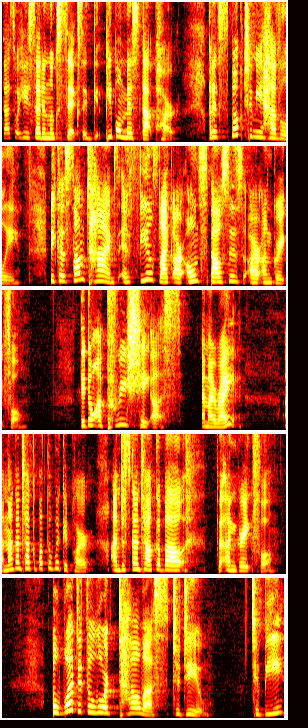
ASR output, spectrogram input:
That's what he said in Luke 6. People miss that part. But it spoke to me heavily because sometimes it feels like our own spouses are ungrateful. They don't appreciate us. Am I right? I'm not gonna talk about the wicked part. I'm just gonna talk about the ungrateful. But what did the Lord tell us to do? To be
